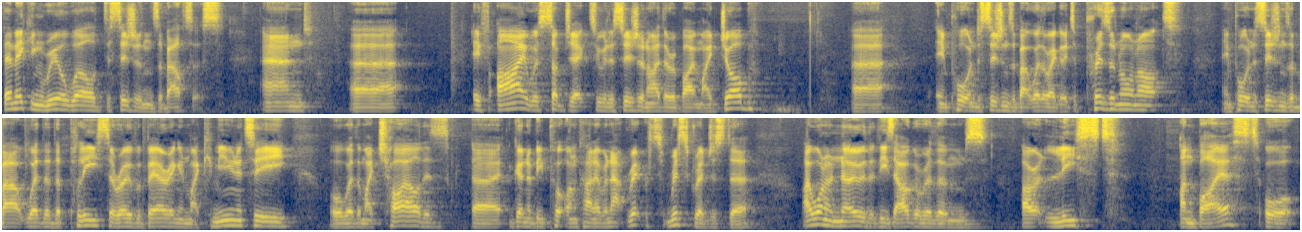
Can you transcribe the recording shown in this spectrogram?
they're making real world decisions about us. And uh, if I was subject to a decision either by my job, uh, important decisions about whether I go to prison or not, important decisions about whether the police are overbearing in my community, or whether my child is uh, going to be put on kind of an at-risk register, I want to know that these algorithms are at least unbiased or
